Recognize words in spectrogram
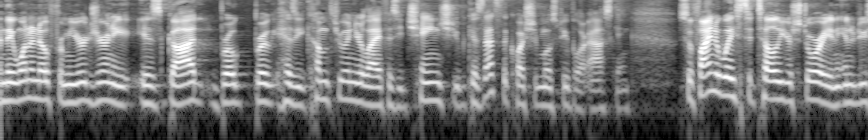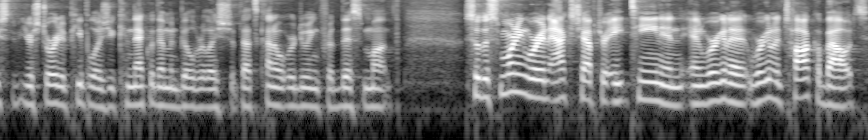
And they want to know from your journey is God broke, broke, has He come through in your life? Has He changed you? Because that's the question most people are asking. So find a ways to tell your story and introduce your story to people as you connect with them and build relationship. That's kind of what we're doing for this month. So this morning we're in Acts chapter 18, and, and we're gonna we're gonna talk about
